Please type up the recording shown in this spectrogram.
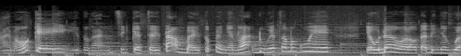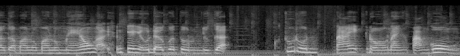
I'm okay gitu kan. Singkat cerita Mbak itu pengen lah duet sama gue. Ya udah walau tadinya gue agak malu-malu meong akhirnya ya udah gue turun juga. Gue turun? Naik dong naik panggung.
